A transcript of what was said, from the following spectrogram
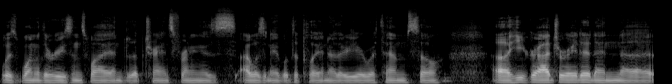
was one of the reasons why I ended up transferring. Is I wasn't able to play another year with him, so uh, he graduated and uh,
